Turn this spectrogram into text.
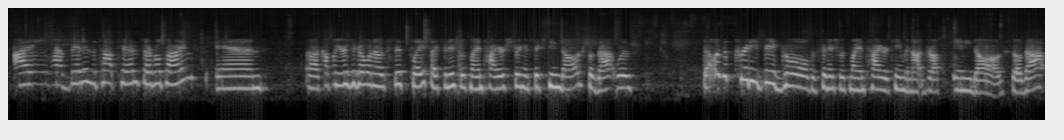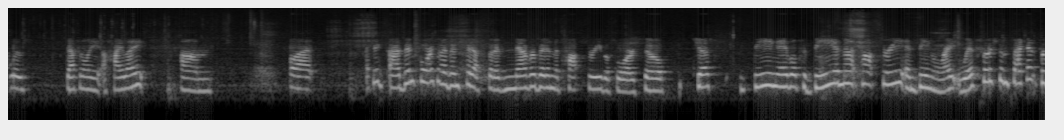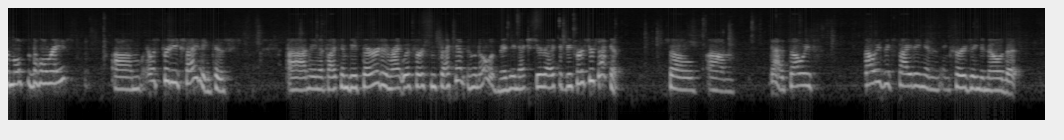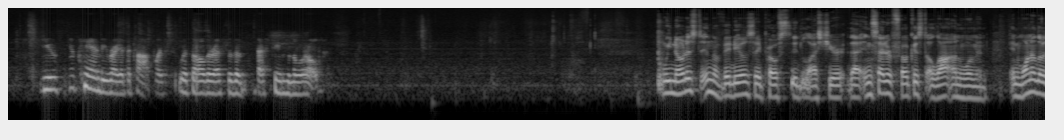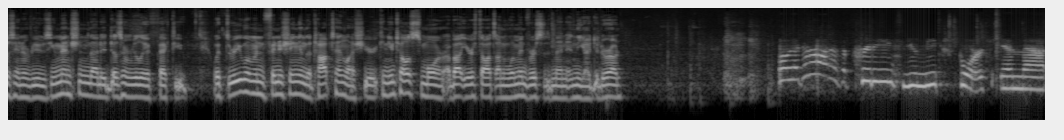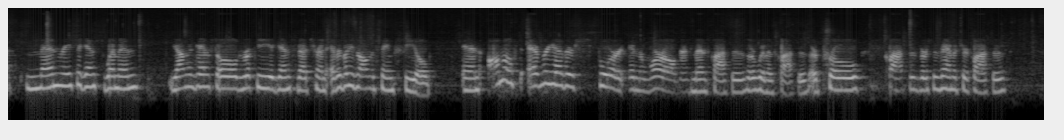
I have been in the top 10 several times, and uh, a couple years ago when I was fifth place, I finished with my entire string of 16 dogs, so that was that was a pretty big goal to finish with my entire team and not drop any dogs. So that was definitely a highlight. Um, but I think I've been fourth and I've been fifth, but I've never been in the top three before. So just being able to be in that top three and being right with first and second for most of the whole race, um, it was pretty exciting because, uh, I mean, if I can be third and right with first and second, who knows? Maybe next year I could be first or second. So, um, yeah, it's always it's always exciting and encouraging to know that you you can be right at the top with with all the rest of the best teams in the world. We noticed in the videos they posted last year that Insider focused a lot on women. In one of those interviews, you mentioned that it doesn't really affect you. With three women finishing in the top 10 last year, can you tell us more about your thoughts on women versus men in the Iditarod? Well, the Iditarod is a pretty unique sport in that men race against women, young against old, rookie against veteran. Everybody's all in the same field. And almost every other sport in the world, there's men's classes or women's classes or pro classes versus amateur classes.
